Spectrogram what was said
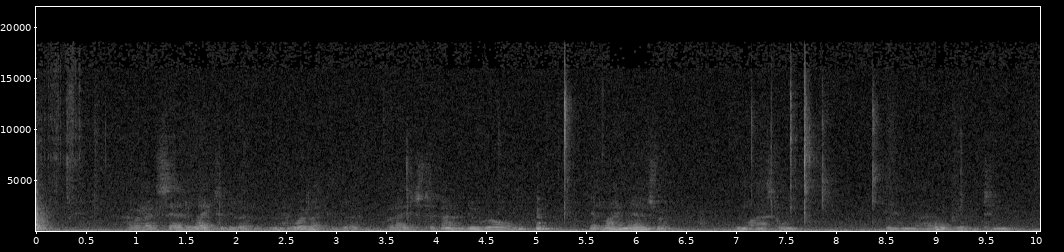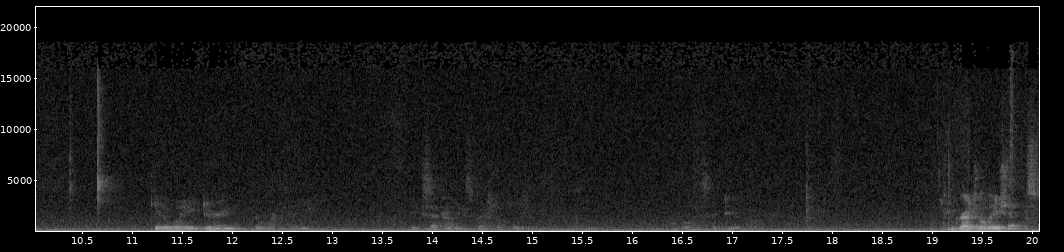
I would like to say I'd like to do it, and I would like to do it, but I just took on a new role at mine management in the last week. And uh, I won't be able to get away during the workday, except on a special occasion. Otherwise I do. Congratulations.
